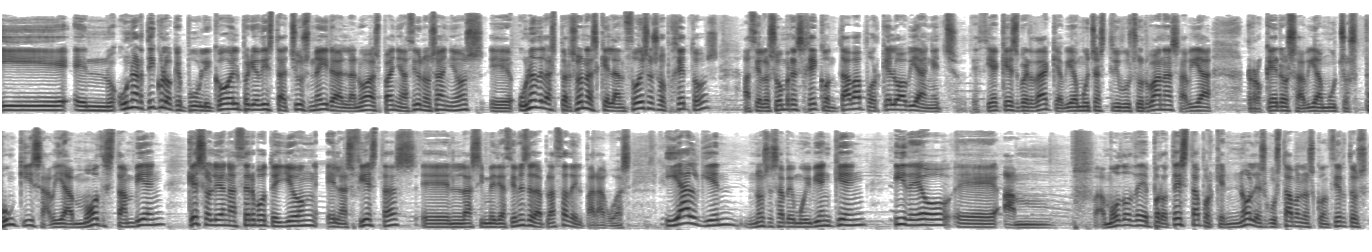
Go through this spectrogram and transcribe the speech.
Y en un artículo que publicó el periodista Chus Neira en La Nueva España hace unos años, eh, una de las personas que lanzó esos objetos hacia los hombres G contaba por qué lo habían hecho. Decía que es verdad que había muchas tribus urbanas, había rockeros, había muchos punkis, había mods también, que solían hacer botellón en las fiestas en las inmediaciones de la Plaza del Paraguas. Y alguien, no se sabe muy bien quién, ideó eh, a, a modo de protesta, porque no les gustaban los conciertos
